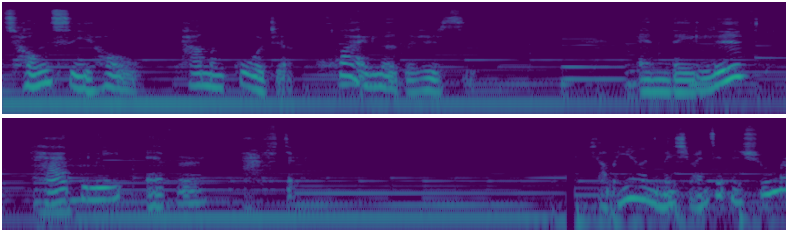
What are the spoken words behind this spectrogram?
从此以后，他们过着快乐的日子，and they lived happily ever after. 小朋友，你们喜欢这本书吗？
